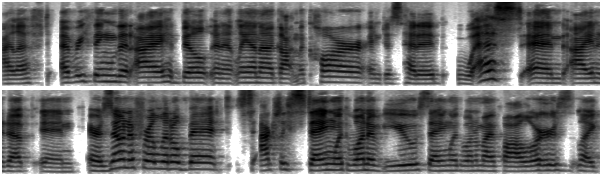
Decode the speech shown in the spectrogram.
I left everything that I had built in Atlanta, got in the car, and just headed west. And I ended up in Arizona for a little bit, actually staying with one of you, staying with one of my followers, like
